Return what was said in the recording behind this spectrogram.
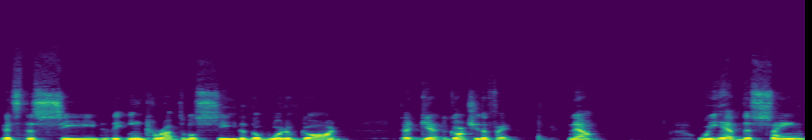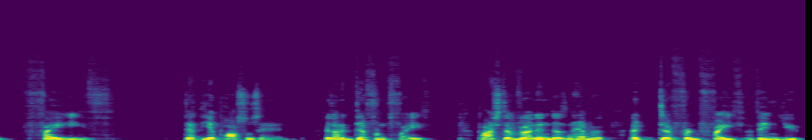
It's the seed, the incorruptible seed of the Word of God that get, got you the faith. Now, we have the same faith that the apostles had. It's not a different faith. Pastor Vernon doesn't have a, a different faith than you.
